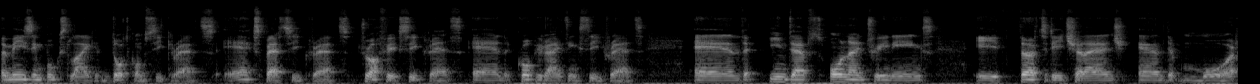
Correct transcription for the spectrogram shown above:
amazing books like Dotcom Secrets, Expert Secrets, Traffic Secrets, and Copywriting Secrets, and in-depth online trainings, a 30-day challenge, and more.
